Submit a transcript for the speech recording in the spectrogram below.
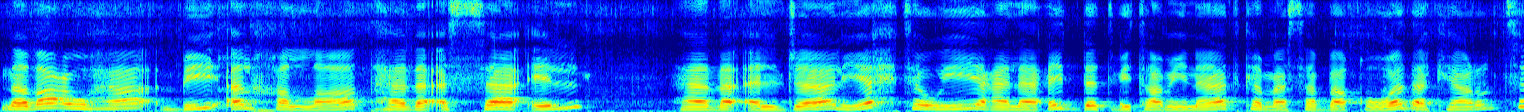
نضعها بالخلاط هذا السائل هذا الجال يحتوي على عدة فيتامينات كما سبق وذكرت.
